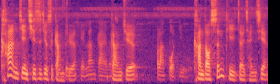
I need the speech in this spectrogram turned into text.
看见其实就是感觉，感觉看到身体在呈现，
